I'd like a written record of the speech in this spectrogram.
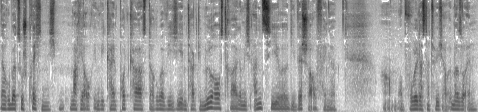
darüber zu sprechen. Ich mache ja auch irgendwie keinen Podcast darüber, wie ich jeden Tag den Müll raustrage, mich anziehe, die Wäsche aufhänge. Ähm, obwohl das natürlich auch immer so ein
